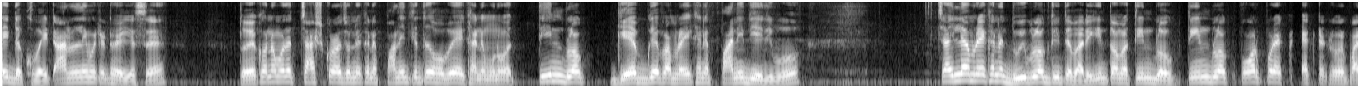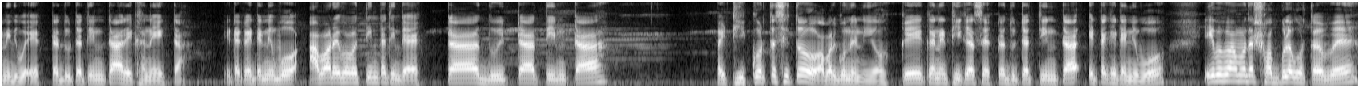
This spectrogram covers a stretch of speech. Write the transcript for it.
এই দেখো ভাই, এটা আনলিমিটেড হয়ে গেছে। তো এখন আমাদের চাষ করার জন্য এখানে পানি দিতে হবে। এখানে মনে হয় তিন ব্লক গ্যাপ গ্যাপ আমরা এখানে পানি দিয়ে দিব। চাইলে আমরা এখানে দুই ব্লক দিতে পারি, কিন্তু আমরা তিন ব্লক তিন ব্লক পর পর এক- একটা একটা করে পানি দিব। একটা দুটা তিনটা, আর এখানে একটা। এটা কেটে নিব। আবার এভাবে তিনটা তিনটা, একটা, দুইটা, তিনটা। ভাই, ঠিক করতেছি তো? আবার গুনে নিই। ওকে, এখানে ঠিক আছে। একটা, দুইটা, তিনটা, এটা কেটে নিব। এইভাবে আমাদের সবগুলো করতে হবে।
